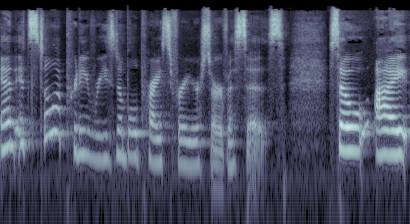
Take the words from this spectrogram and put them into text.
And it's still a pretty reasonable price for your services. So I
